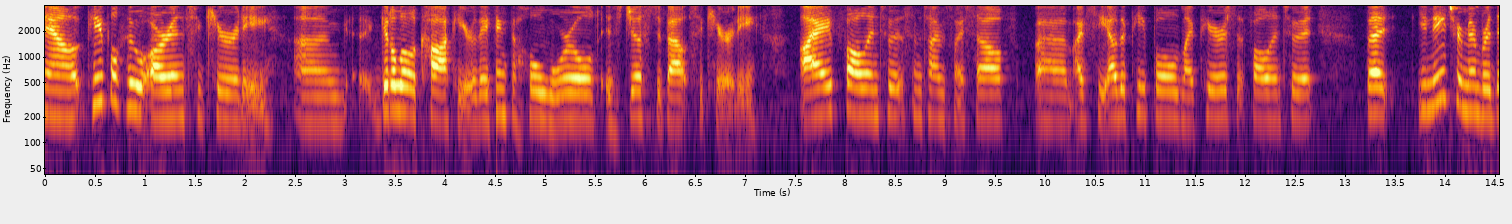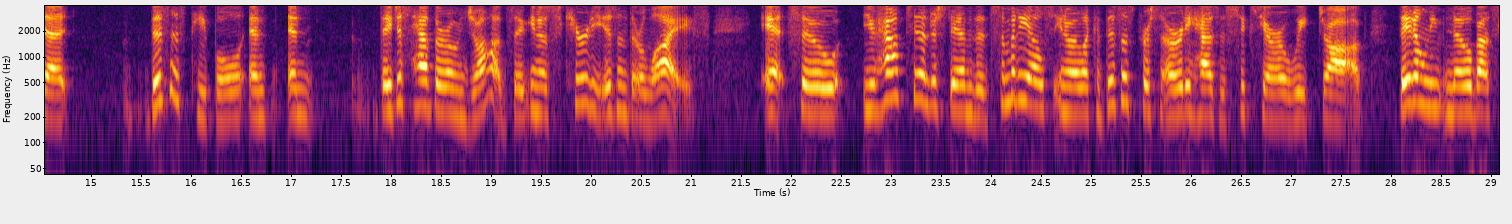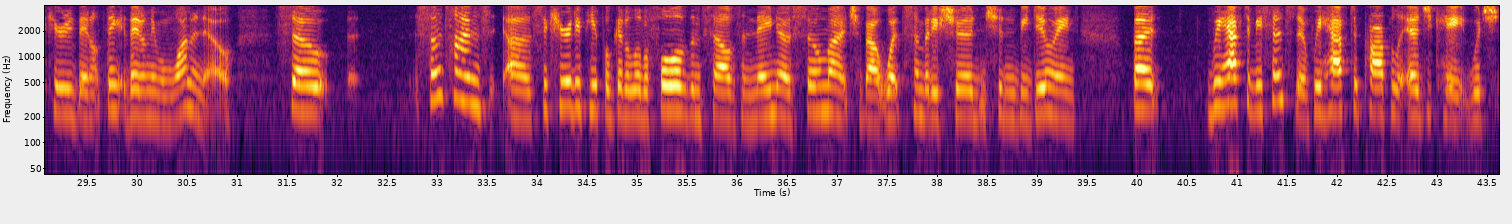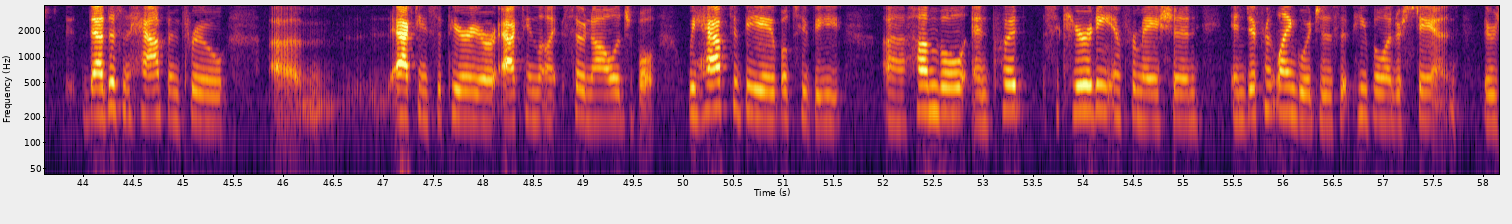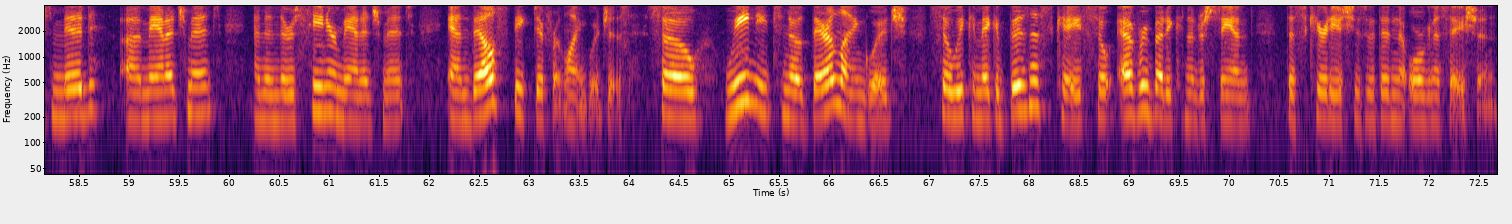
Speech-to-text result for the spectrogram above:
Now, people who are in security um, get a little cocky or they think the whole world is just about security. I fall into it sometimes myself. Um, I see other people, my peers that fall into it. But you need to remember that business people and, and they just have their own jobs. They, you know, security isn't their life. And so you have to understand that somebody else, you know, like a business person already has a 60-hour a week job. They don't even know about security. They don't think, they don't even want to know. So sometimes uh, security people get a little full of themselves and they know so much about what somebody should and shouldn't be doing. But we have to be sensitive. We have to properly educate, which that doesn't happen through um, acting superior, acting like so knowledgeable. We have to be able to be uh, humble and put security information in different languages that people understand. There's mid-management uh, and then there's senior management and they'll speak different languages. So we need to know their language so we can make a business case so everybody can understand the security issues within the organization.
